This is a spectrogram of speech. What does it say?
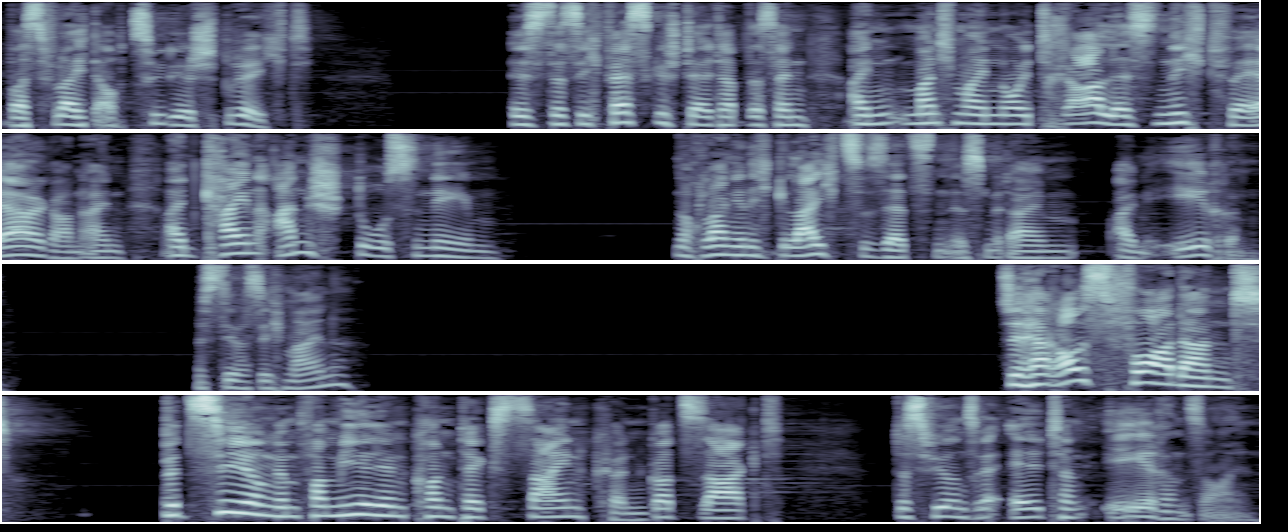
was vielleicht auch zu dir spricht, ist, dass ich festgestellt habe, dass ein, ein manchmal ein neutrales Nicht-Verärgern, ein, ein kein Anstoß nehmen, noch lange nicht gleichzusetzen ist mit einem, einem Ehren. Wisst ihr, was ich meine? So herausfordernd Beziehungen im Familienkontext sein können. Gott sagt, dass wir unsere Eltern ehren sollen.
